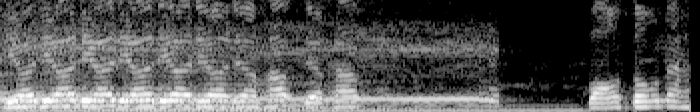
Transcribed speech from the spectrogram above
เดี๋ยวเดี๋ยวเดี๋ยวเดี๋ยวเดี๋ยวเดี๋ยวครับเดี๋ยวครับบอกตรงนะ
